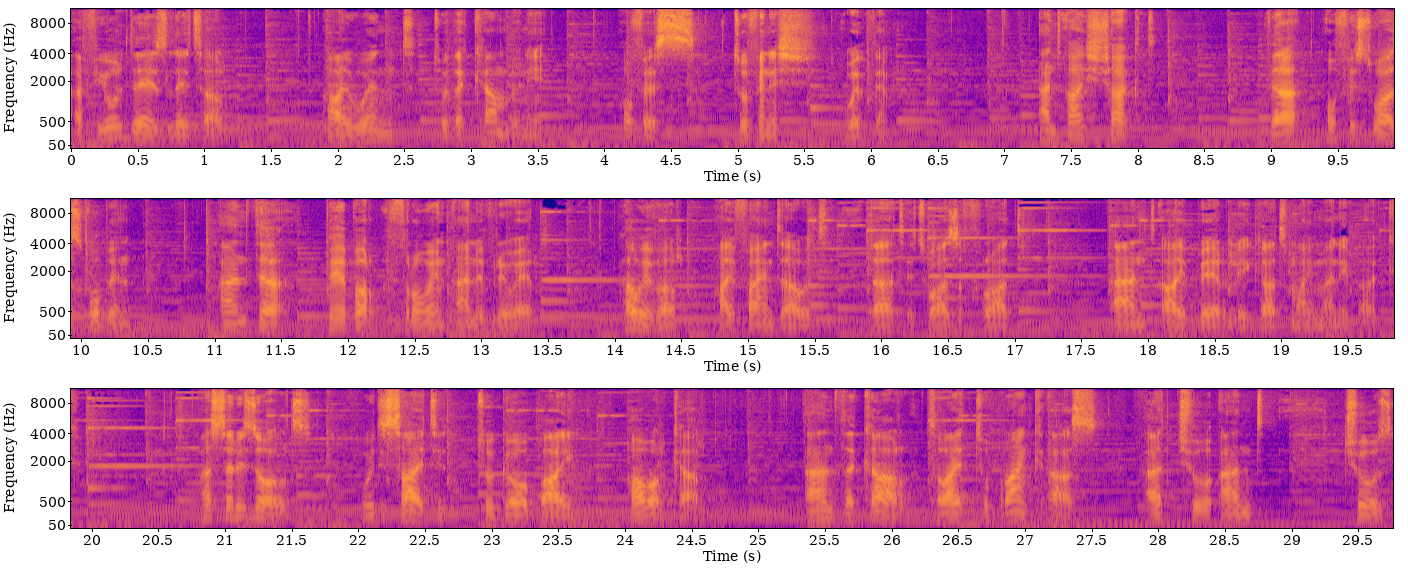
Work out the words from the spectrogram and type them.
A few days later, I went to the company office to finish with them, and I shocked. The office was open and the paper thrown and everywhere. However, I find out that it was a fraud and I barely got my money back. As a result, we decided to go by our car, and the car tried to prank us cho- and chose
